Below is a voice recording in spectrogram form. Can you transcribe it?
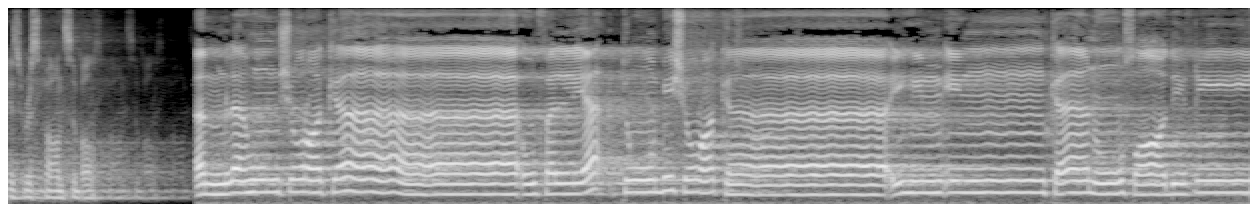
is responsible. أم لهم شركاء فليأتوا بشركائهم إن كانوا صادقين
